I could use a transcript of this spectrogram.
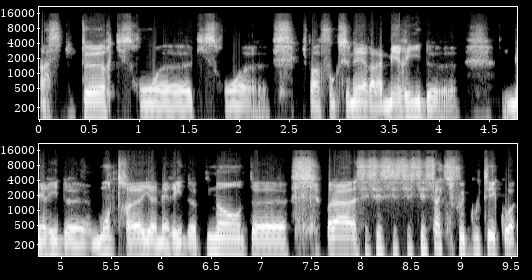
instituteurs qui seront euh, qui seront euh, je sais pas fonctionnaires à la mairie de mairie de Montreuil à la mairie de Nantes voilà c'est c'est c'est ça qu'il faut écouter quoi.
